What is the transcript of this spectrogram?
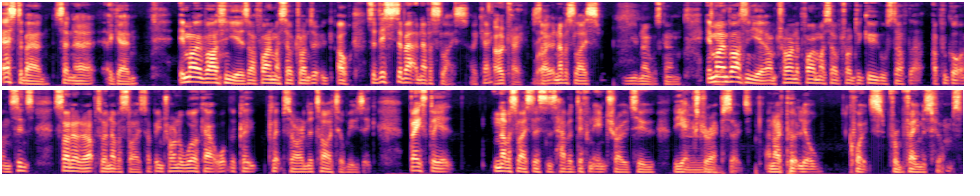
Esteban sent her again. In my advancing years, I find myself trying to. Oh, so this is about another slice, okay? Okay. So another slice, you know what's going on. In my advancing year, I'm trying to find myself trying to Google stuff that I've forgotten. Since signing up to another slice, I've been trying to work out what the cli clips are in the title music. Basically, it, another slice listeners have a different intro to the extra episodes, and I've put little quotes from famous films.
